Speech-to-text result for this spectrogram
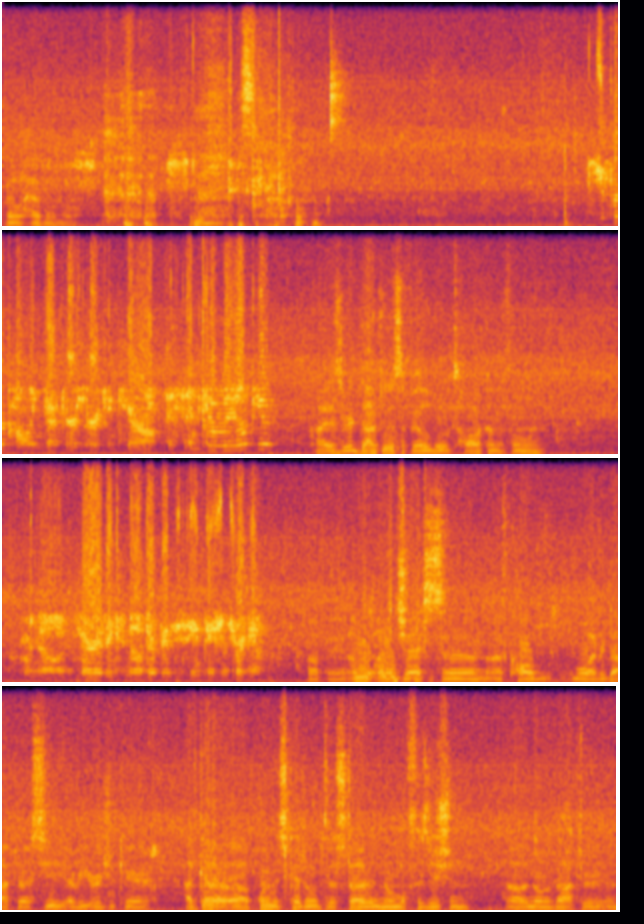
I don't have one though. That's the problem. Thank you for calling Doctor's Urgent Care Office, and can we help you? Hi, is there a doctor that's available to talk on the phone? No, I'm sorry, they cannot. They're busy seeing patients right now. Okay, I'm in, I'm in Jackson Center. and I've called well every doctor I see, every urgent care. I've got a uh, appointment scheduled to start a normal physician, uh, normal doctor in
